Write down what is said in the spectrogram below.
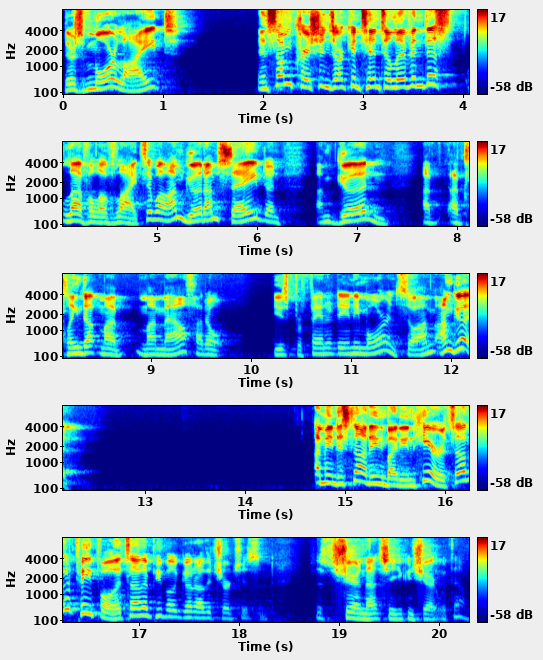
There's more light. And some Christians are content to live in this level of light. Say, well, I'm good, I'm saved, and I'm good, and I've, I've cleaned up my, my mouth. I don't use profanity anymore, and so I'm, I'm good. I mean, it's not anybody in here, it's other people. It's other people that go to other churches and just sharing that so you can share it with them.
